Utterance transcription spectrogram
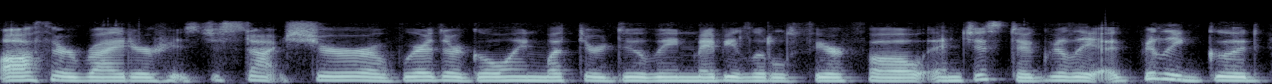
author writer who's just not sure of where they're going, what they're doing, maybe a little fearful, and just a really a really good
